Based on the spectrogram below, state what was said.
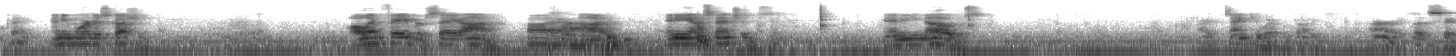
Okay, any more discussion? All in favor, say aye. Aye. Aye. Any abstentions? Any noes? All right, thank you, everybody. All right, let's see.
